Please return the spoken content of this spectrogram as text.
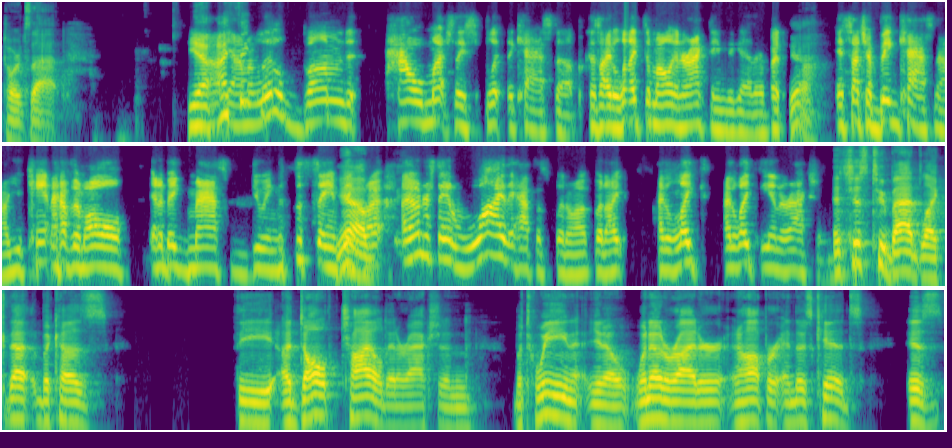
towards that. Yeah, I yeah, think... I'm a little bummed how much they split the cast up because I like them all interacting together, but yeah, it's such a big cast now. You can't have them all in a big mass doing the same thing. Yeah. So I, I understand why they have to split them up, but I I like I like the interaction. It's just too bad like that because the adult child interaction between you know Winona Ryder and Hopper and those kids is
